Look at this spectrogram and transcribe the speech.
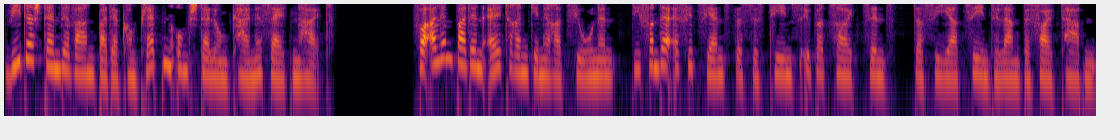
Widerstände waren bei der kompletten Umstellung keine Seltenheit. Vor allem bei den älteren Generationen, die von der Effizienz des Systems überzeugt sind, das sie jahrzehntelang befolgt haben.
